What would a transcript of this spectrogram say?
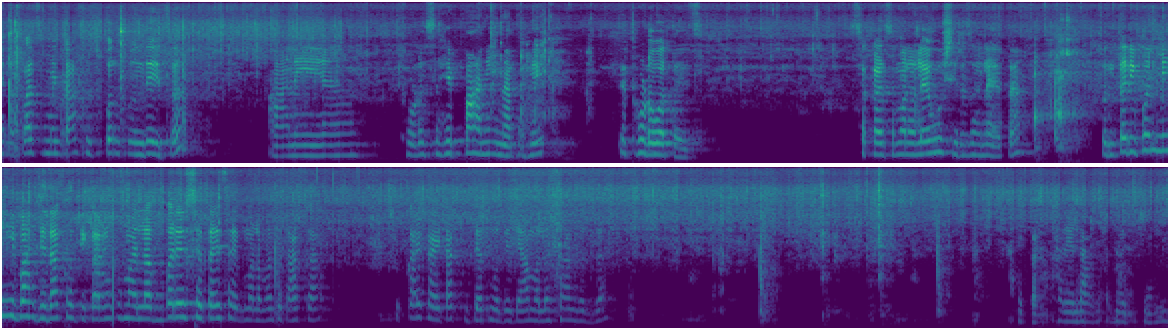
ह्याला पाच मिनटं असंच परतून द्यायचं. आणि थोडंसं हे पाणी आहे ना आता हे ते थोडं ओतायचं सकाळचं मला लय उशीर झाला आहे आता. पण तरी पण मी ही भाजी दाखवते कारण तुम्हाला मला बरेचसे ताई साहेब मला म्हणतात आका तू काय काय टाकते त्यातमध्ये ते आम्हाला सांगत जा. हे पण खाली लागलं माहिती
